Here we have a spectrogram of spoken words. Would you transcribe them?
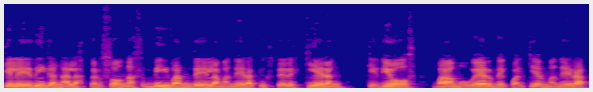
que le digan a las personas vivan de la manera que ustedes quieran, que Dios va a mover de cualquier manera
